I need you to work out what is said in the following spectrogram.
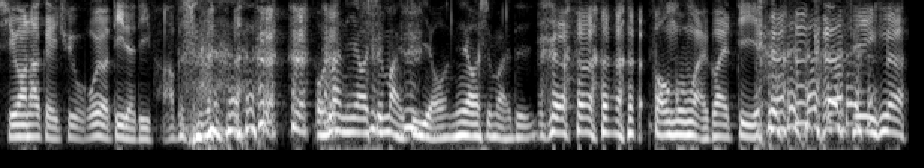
希望他可以去我有地的地方啊，不是？哦，那你也要先买地哦，你也要先买地，澎湖买块地，拼了。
